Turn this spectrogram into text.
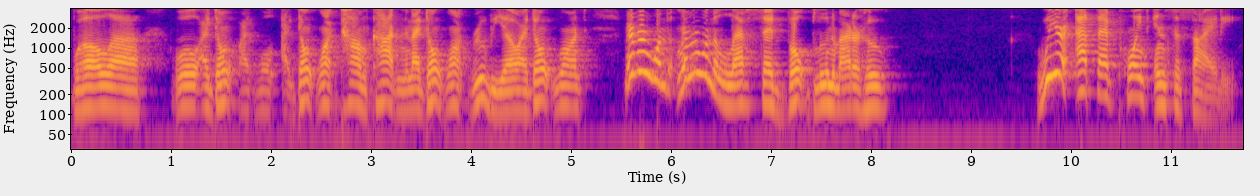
well, uh, well, I don't, I, well, I don't want Tom Cotton, and I don't want Rubio. I don't want. Remember when? Remember when the left said vote blue no matter who? We are at that point in society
